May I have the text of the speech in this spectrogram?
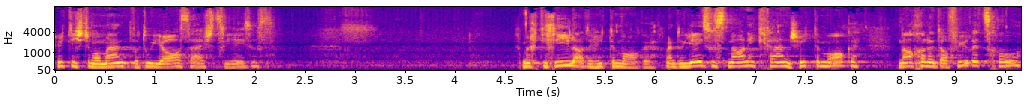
Heute ist der Moment, wo du Ja sagst zu Jesus. Ich möchte dich einladen heute Morgen, wenn du Jesus noch nicht kennst, heute Morgen nachher da vorne zu kommen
